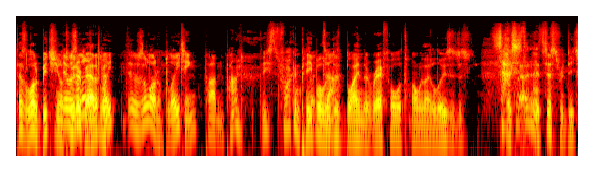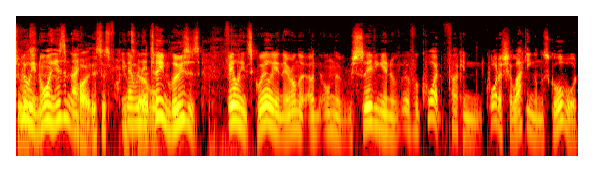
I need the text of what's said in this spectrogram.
There's a lot of bitching on There Twitter about of it, there was a lot of bleating, pardon the pun. these fucking people But, that uh, just blame the ref all the time when they lose is just Sucks, it's, it? it's just It's ridiculous. really annoying, isn't it? Oh, it's just fucking You know, when terrible. the team loses fairly and squarely, and they're on the on, on the receiving end of, of a quite fucking quite a shellacking on the scoreboard,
